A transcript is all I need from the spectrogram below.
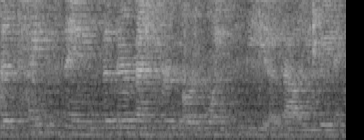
the type of things that their mentors are going to be evaluating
